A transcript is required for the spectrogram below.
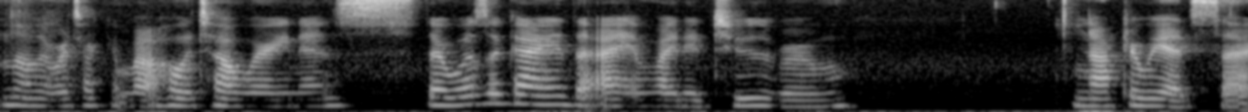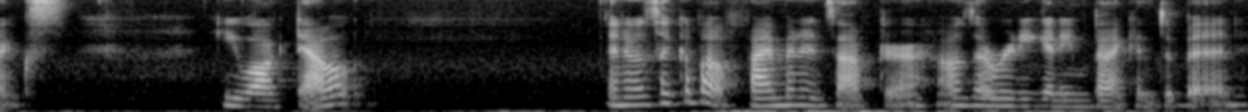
Now that we're talking about hotel wariness there was a guy that i invited to the room and after we had sex he walked out and it was like about five minutes after i was already getting back into bed.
